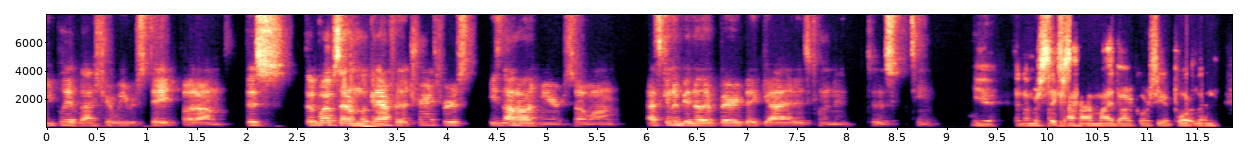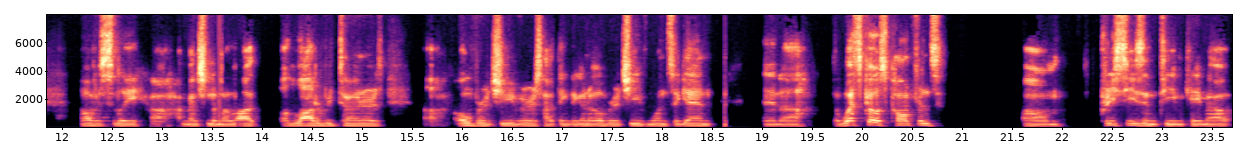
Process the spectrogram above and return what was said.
he played last year Weber State, but um this the website I'm looking at for the transfers, he's not on here. So um that's going to be another very big guy that is coming in to this team. Yeah, and number six, I have my dark horse here, Portland. Obviously, uh, I mentioned them a lot. A lot of returners, uh, overachievers. I think they're going to overachieve once again. And uh, the West Coast Conference um, preseason team came out,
